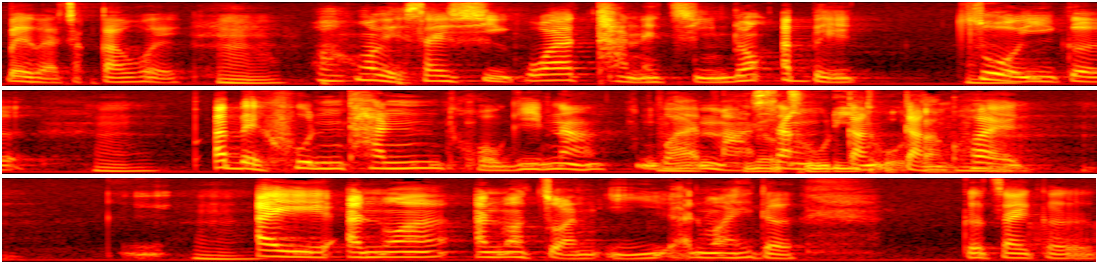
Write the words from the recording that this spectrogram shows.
八岁、十九岁，嗯。我我袂使死，我趁的钱拢还袂做一个，嗯。还袂分摊互囡仔，我还马上赶赶快，嗯。爱安怎安怎转移，安怎迄个，搁再个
